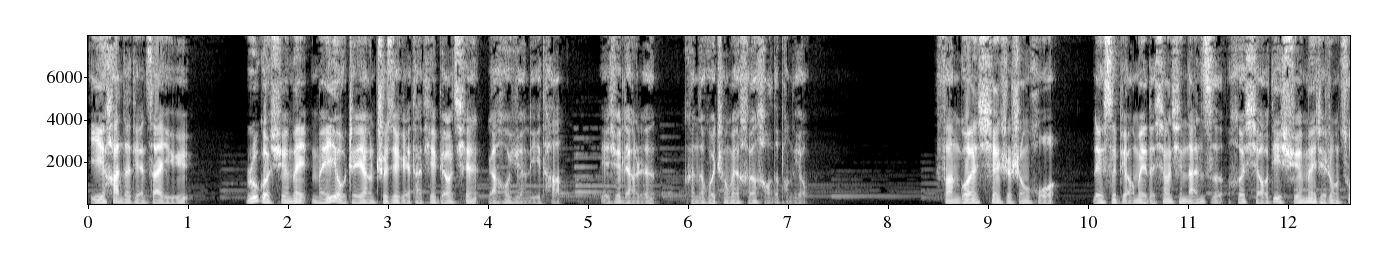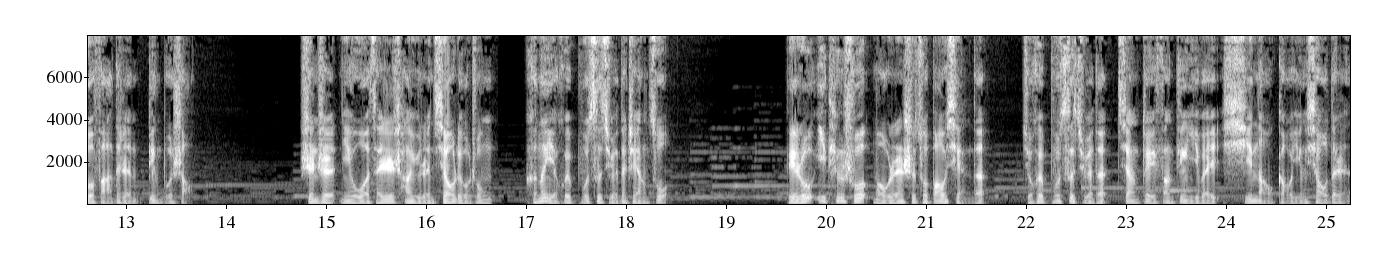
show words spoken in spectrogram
遗憾的点在于，如果学妹没有这样直接给他贴标签，然后远离他，也许两人可能会成为很好的朋友。反观现实生活，类似表妹的相亲男子和小弟学妹这种做法的人并不少，甚至你我在日常与人交流中，可能也会不自觉的这样做。比如一听说某人是做保险的，就会不自觉地将对方定义为洗脑搞营销的人；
